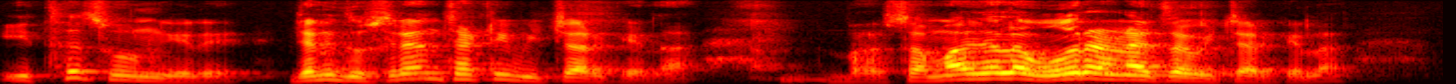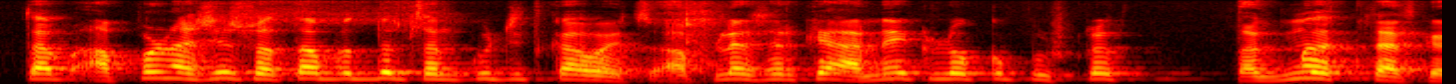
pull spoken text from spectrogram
इथंच होऊन गेले. ज्यांनी दुसऱ्यांसाठी विचार केला समाजाला वर आणायचा विचार केला तर आपण असे स्वतःबद्दल संकुचित का व्हायचं? आपल्यासारखे अनेक लोक पुष्कळ तगमगतात का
